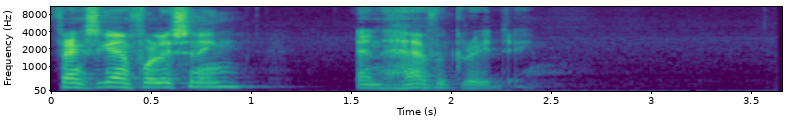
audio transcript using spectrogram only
Thanks again for listening and have a great day.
